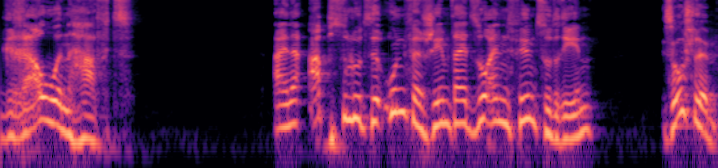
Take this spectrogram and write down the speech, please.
grauenhaft. Eine absolute Unverschämtheit, so einen Film zu drehen. So schlimm.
